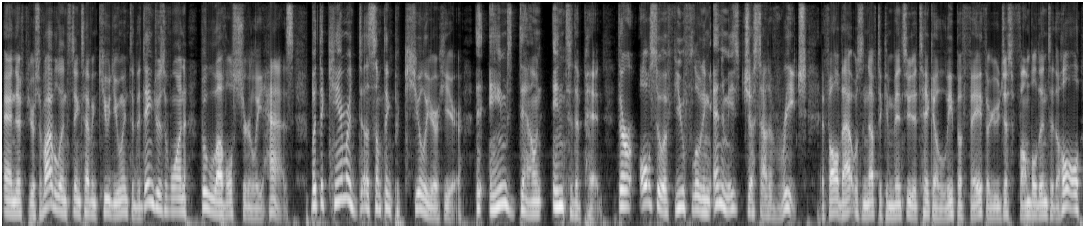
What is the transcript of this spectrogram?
and if your survival instincts haven't cued you into the dangers of one, the level surely has. But the camera does something peculiar here. It aims down into the pit. There are also a few floating enemies just out of reach. If all that was enough to convince you to take a leap of faith or you just fumbled into the hole,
